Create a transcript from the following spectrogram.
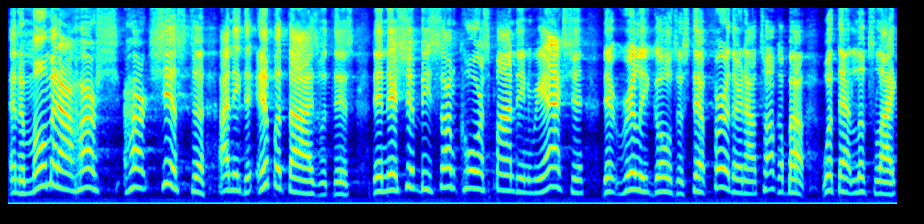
And the moment our heart, heart shifts to, I need to empathize with this, then there should be some corresponding reaction that really goes a step further. And I'll talk about what that looks like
